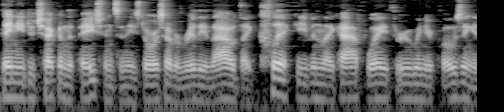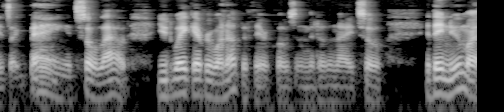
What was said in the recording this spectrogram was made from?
they need to check on the patients and these doors have a really loud like click even like halfway through when you're closing it's like bang it's so loud you'd wake everyone up if they were closing in the middle of the night so they knew my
